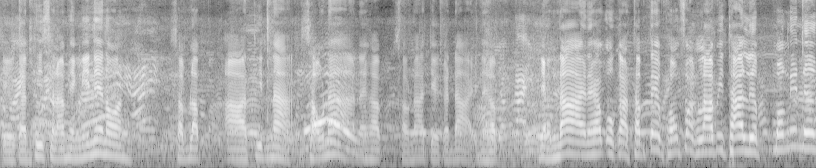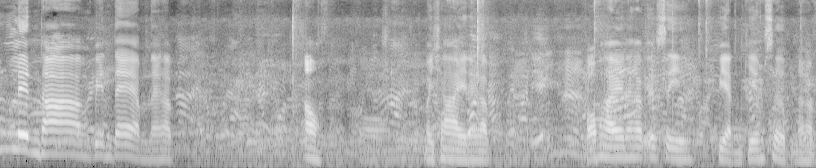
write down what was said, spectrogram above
เจอกันที่สนามแห่งนี้แน่นอนสำหรับอาทิตย์หน้าเสาร์หน้านะครับเสาร์หน้าเจอกันได้นะครับอยังได้นะครับ โอกาสทำแต้มของฝั่งรามอิทาเหลือบมองนิดนึงเล่นทางเป็นแต้มนะครับเอ้าไม่ใช่นะครับ ขออภัยนะครับ FC เปลี่ยนเกมเสิร์ฟนะครับ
